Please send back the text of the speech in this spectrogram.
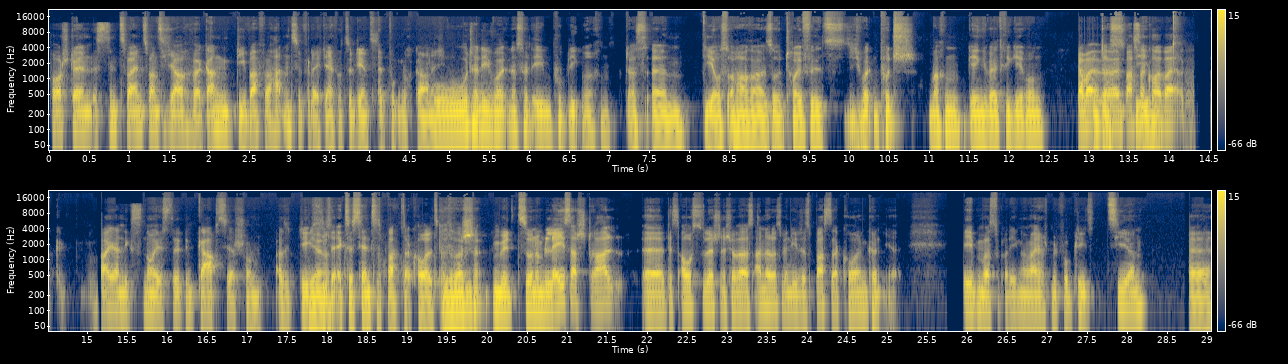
vorstellen, es sind 22 Jahre vergangen. Die Waffe hatten sie vielleicht einfach zu dem Zeitpunkt noch gar nicht. Oder die wollten das halt eben publik machen. Dass ähm, die aus O'Hara, so Teufels, die wollten Putsch machen gegen die Weltregierung. Aber Und das äh, Buster die- Call war, war ja nichts Neues. Den gab es ja schon. Also die, Ja. diese Existenz des Buster Calls. Also wahrscheinlich. Mit so einem Laserstrahl äh, das auszulöschen, ist ja was anderes. Wenn die das Buster callen, könnt ihr eben, was du gerade eben gemeint hast, mit publizieren. Äh,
